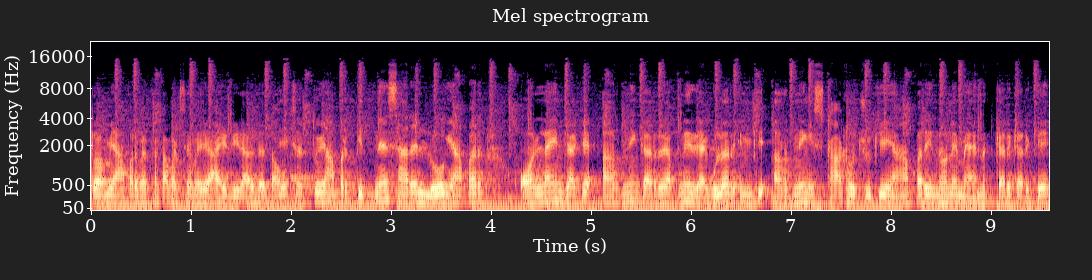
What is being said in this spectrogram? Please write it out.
तो अब यहाँ पर मैं फटाफट से मेरी आईडी डाल देता हूँ। देख सकते हो यहाँ पर कितने सारे लोग यहाँ पर ऑनलाइन जाके अर्निंग कर रहे हैं। अपनी रेगुलर इनकी अर्निंग स्टार्ट हो चुकी है। यहाँ पर इन्होंने मेहनत कर करके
